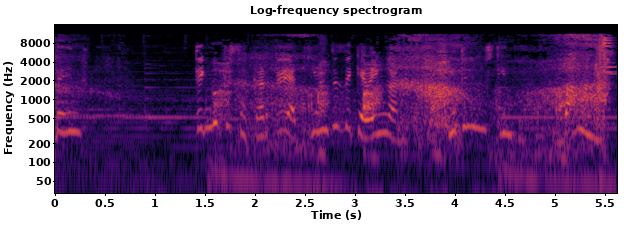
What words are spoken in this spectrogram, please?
Ven. Tengo que sacarte de aquí antes de que vengan. No tenemos tiempo. Vámonos.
